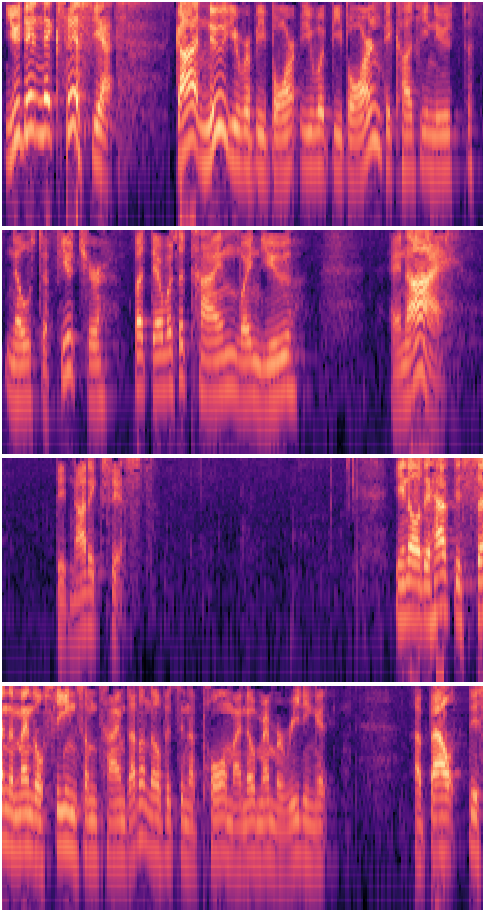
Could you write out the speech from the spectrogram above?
You didn't exist yet. God knew you would be born, you would be born because He knew, knows the future, but there was a time when you and I did not exist. You know, they have this sentimental scene sometimes. I don't know if it's in a poem. I don't remember reading it about this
